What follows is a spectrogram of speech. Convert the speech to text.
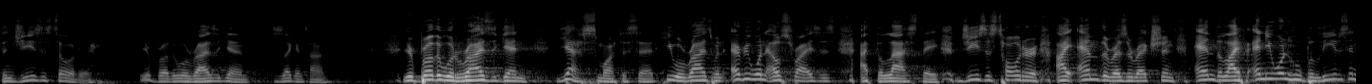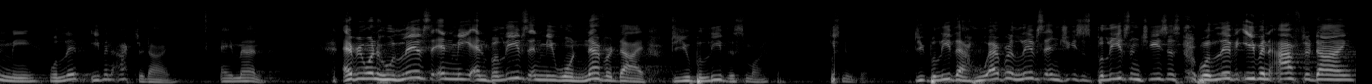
Then Jesus told her, Your brother will rise again, the second time. Your brother would rise again. Yes, Martha said. He will rise when everyone else rises at the last day. Jesus told her, I am the resurrection and the life. Anyone who believes in me will live even after dying. Amen. Everyone who lives in me and believes in me will never die. Do you believe this, Martha? This new birth. Do you believe that whoever lives in Jesus, believes in Jesus, will live even after dying?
